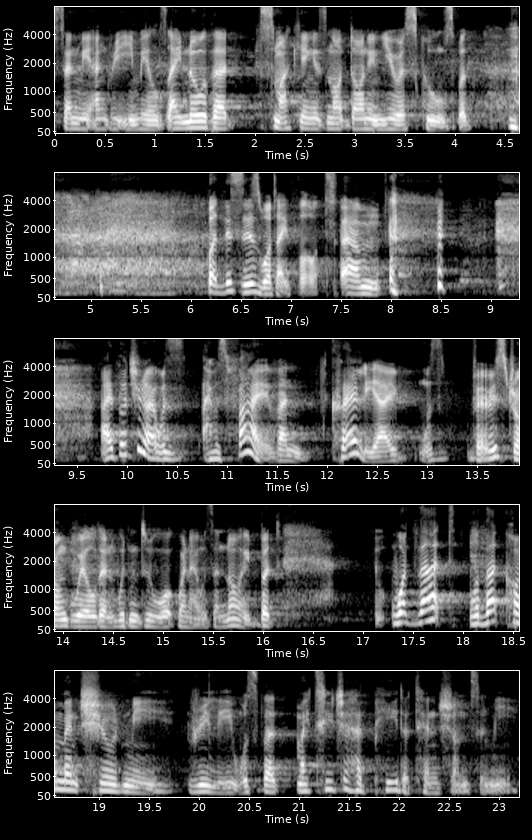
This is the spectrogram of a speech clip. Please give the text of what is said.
send me angry emails. I know that smacking is not done in US schools, but, but this is what I thought. Um, I thought, you know, I was, I was five, and clearly I was very strong-willed and wouldn't do work when I was annoyed. But what that, what that comment showed me, really, was that my teacher had paid attention to me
